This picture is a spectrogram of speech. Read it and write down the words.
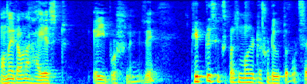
মানে এটা মানে হাইয়েস্ট এই প্রশ্নে যে ফিফটি সিক্স পার্সেন্ট মানুষ এটা সঠিক উত্তর করছে।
